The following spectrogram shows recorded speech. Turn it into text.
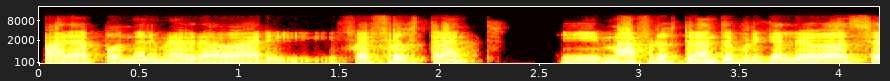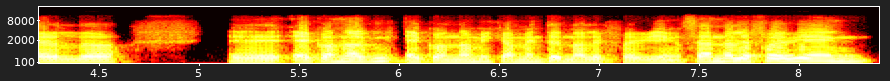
para ponerme a grabar y fue frustrante. Y más frustrante porque luego de hacerlo eh, económicamente no le fue bien. O sea, no le fue bien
